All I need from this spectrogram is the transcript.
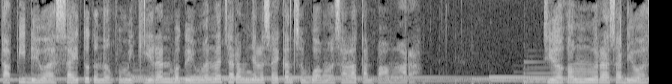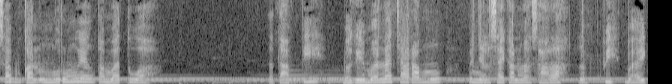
tapi dewasa itu tentang pemikiran bagaimana cara menyelesaikan sebuah masalah tanpa amarah. Jika kamu merasa dewasa, bukan umurmu yang tambah tua, tetapi bagaimana caramu menyelesaikan masalah lebih baik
